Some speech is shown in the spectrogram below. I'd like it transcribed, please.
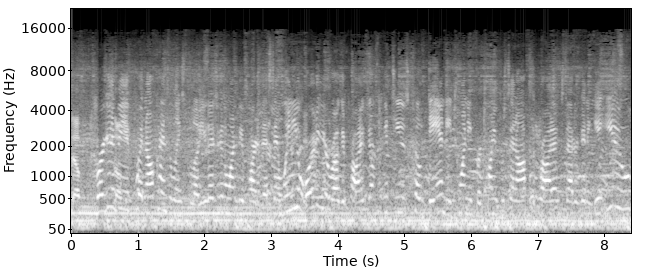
yep. We're gonna So- be putting all kinds of links below. You guys are gonna want to be a part of this. And when you order your rugged product, don't forget to use code DANDI20 for 20% off the products that are gonna get you.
